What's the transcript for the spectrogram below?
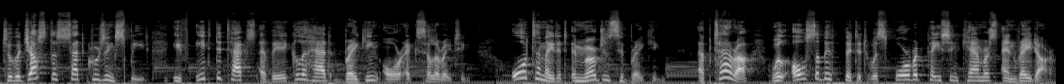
to adjust the set cruising speed if it detects a vehicle ahead braking or accelerating. Automated Emergency Braking Aptera will also be fitted with forward-facing cameras and radar,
